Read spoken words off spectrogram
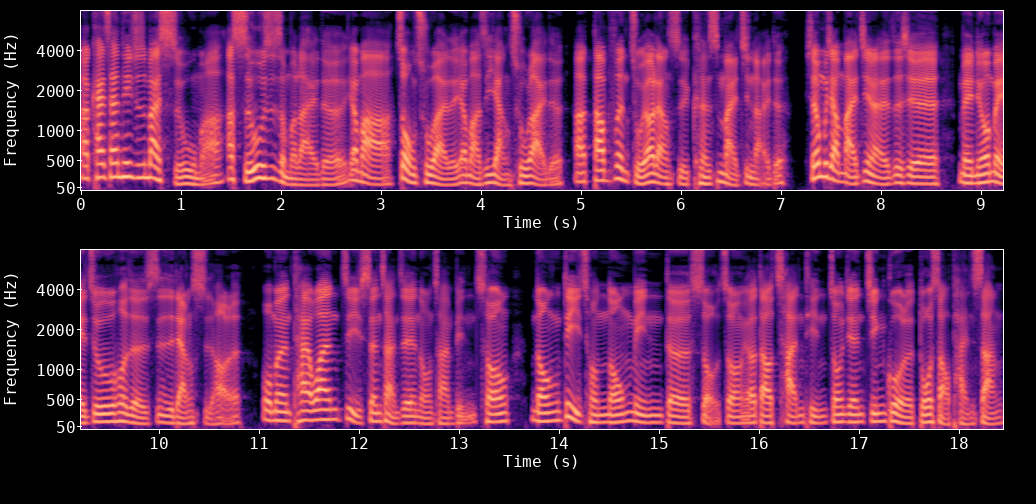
那开餐厅就是卖食物嘛，那食物是怎么来的？要么种出来的，要么是养出来的。啊，大部分主要粮食可能是买进来的。先不讲买进来的这些美牛美猪或者是粮食好了，我们台湾自己生产这些农产品，从农地从农民的手中要到餐厅，中间经过了多少盘商，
